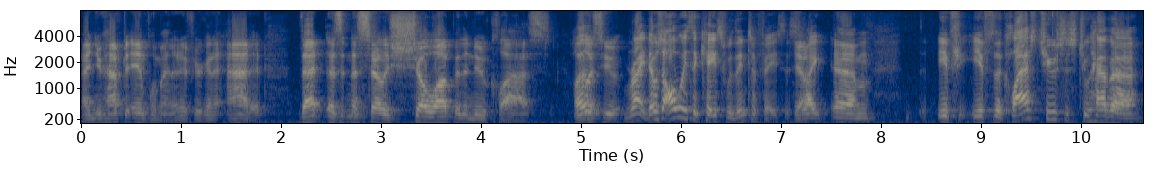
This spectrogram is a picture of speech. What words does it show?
and you have to implement it, if you're going to add it, that doesn't necessarily show up in the new class Well, unless you. right. That was always the case with interfaces, Yeah. right? Um, if, if the class chooses to have a,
